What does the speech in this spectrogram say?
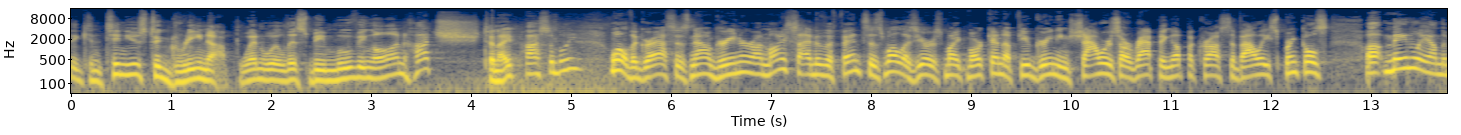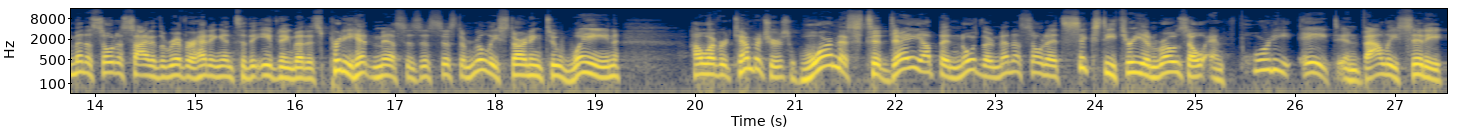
that continues to green up. When will this be moving on, Hutch? Tonight, possibly? Well, the grass is now greener on my side of the fence as well as yours, Mike Morken. A few greening showers are wrapping up across the valley. Sprinkles uh, mainly on the Minnesota side of the river heading into the evening, but it's pretty hit and miss as this system really starting to wane. However, temperatures warmest today up in northern Minnesota at 63 in Roseau and 48 in Valley City.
